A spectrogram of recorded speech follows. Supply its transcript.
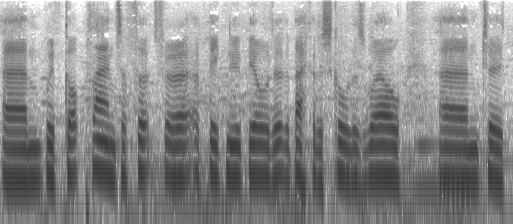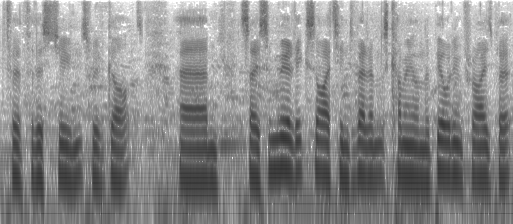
Um, we've got plans afoot for a, a big new build at the back of the school as well um, to, for, for the students we've got. Um, so some really exciting developments coming on the building phase. But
